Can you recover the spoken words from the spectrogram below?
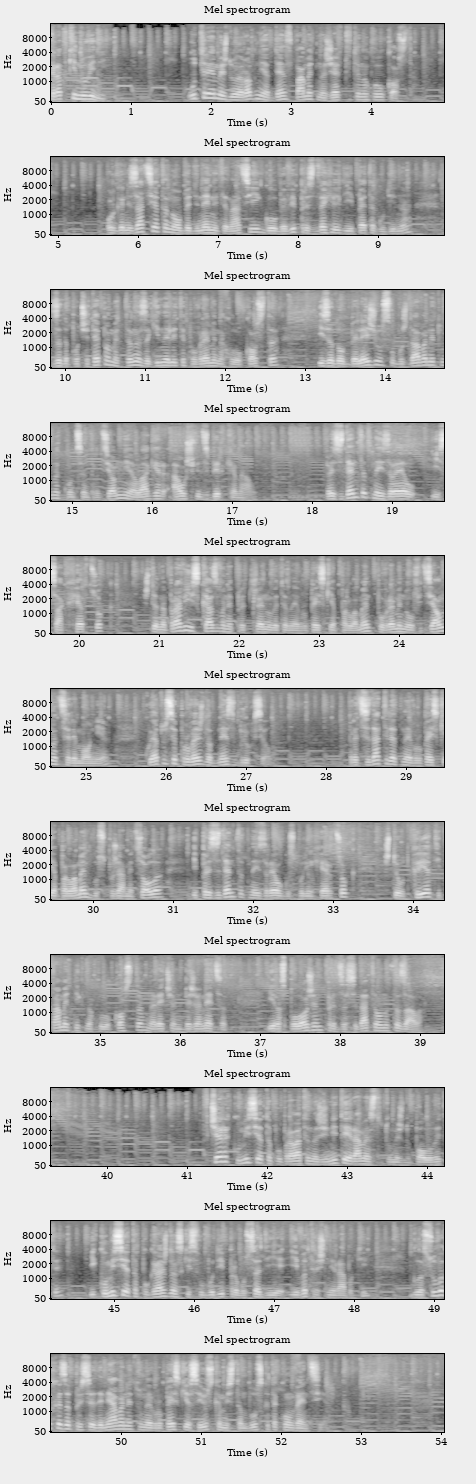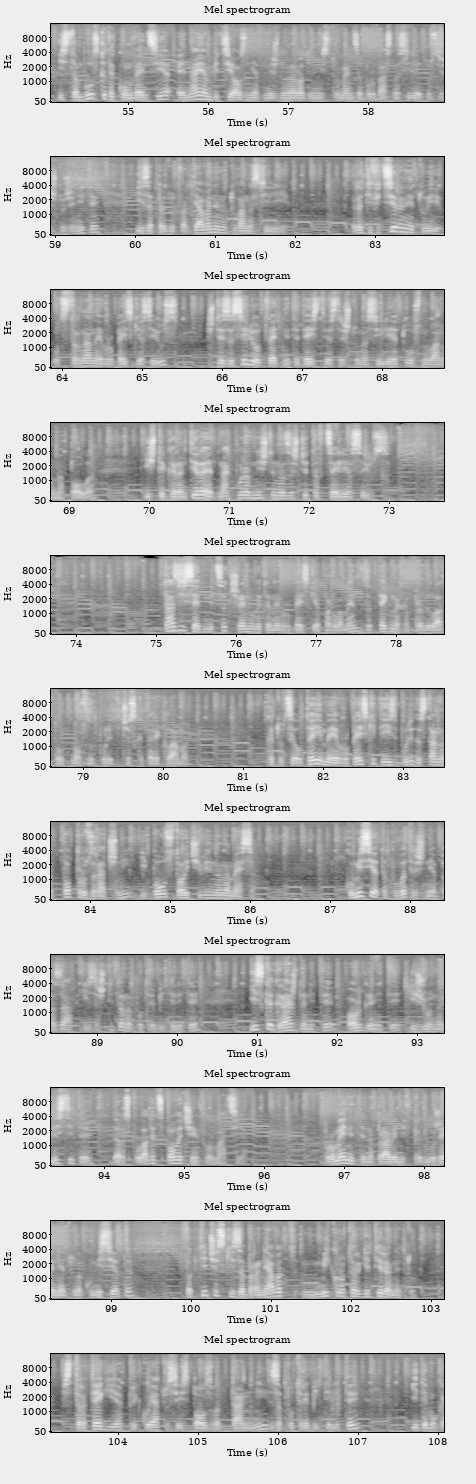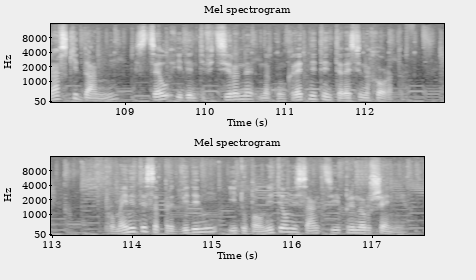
Кратки новини. Утре е Международният ден в памет на жертвите на Холокоста. Организацията на Обединените нации го обяви през 2005 година, за да почете паметта на загиналите по време на Холокоста и за да отбележи освобождаването на концентрационния лагер Аушвиц-Биркенау. Президентът на Израел Исак Херцог ще направи изказване пред членовете на Европейския парламент по време на официална церемония, която се провежда днес в Брюксел – Председателят на Европейския парламент госпожа Мецола и президентът на Израел господин Херцог ще открият и паметник на Холокоста, наречен Бежанецът и разположен пред заседателната зала. Вчера Комисията по правата на жените и равенството между половете и Комисията по граждански свободи, правосъдие и вътрешни работи гласуваха за присъединяването на Европейския съюз към Истанбулската конвенция – Истанбулската конвенция е най-амбициозният международен инструмент за борба с насилието срещу жените и за предотвратяване на това насилие. Ратифицирането й от страна на Европейския съюз ще засили ответните действия срещу насилието, основано на пола, и ще гарантира еднакво равнище на защита в целия съюз. Тази седмица членовете на Европейския парламент затегнаха правилата относно политическата реклама – като целта им е европейските избори да станат по-прозрачни и по-устойчиви на намеса. Комисията по вътрешния пазар и защита на потребителите иска гражданите, органите и журналистите да разполагат с повече информация. Промените, направени в предложението на комисията, фактически забраняват микротаргетирането, стратегия, при която се използват данни за потребителите – и демографски данни с цел идентифициране на конкретните интереси на хората. В промените са предвидени и допълнителни санкции при нарушения –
